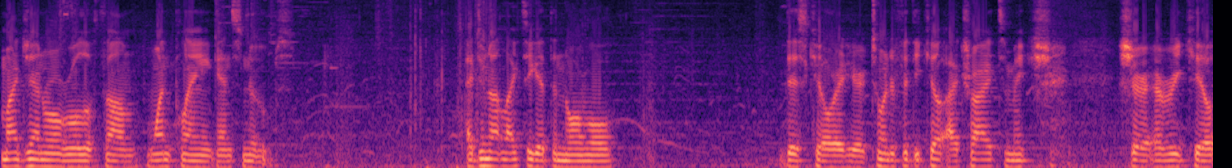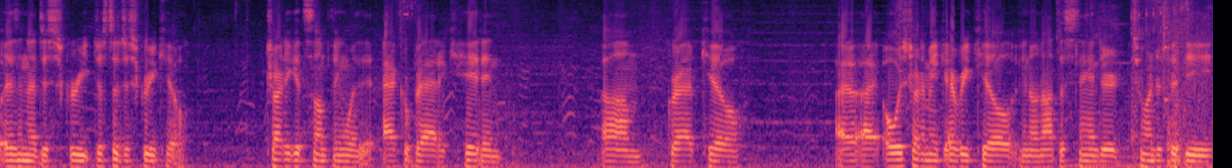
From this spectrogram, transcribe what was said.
my general rule of thumb when playing against noobs, I do not like to get the normal this kill right here, 250 kill. I try to make sure sure every kill isn't a discreet, just a discreet kill. Try to get something with it. Acrobatic, hidden, um, grab kill. I, I always try to make every kill, you know, not the standard 250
